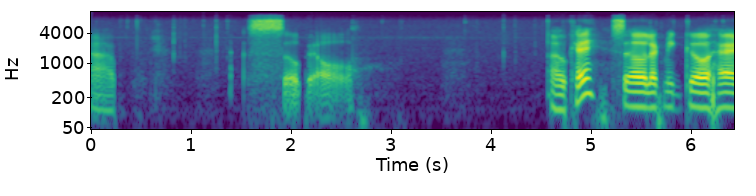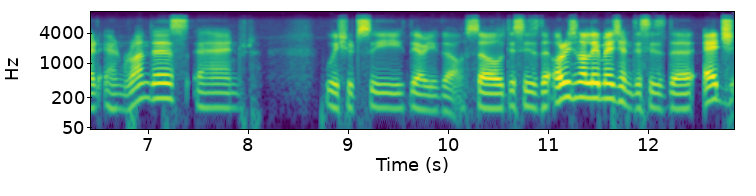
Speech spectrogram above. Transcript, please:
Uh, Sobel. Okay, so let me go ahead and run this and we should see, there you go. So this is the original image and this is the edge,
